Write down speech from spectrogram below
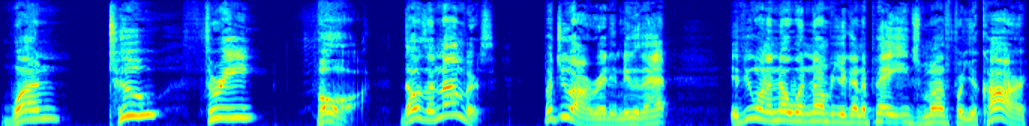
One, two, three, four. Those are numbers. But you already knew that. If you want to know what number you're going to pay each month for your car,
